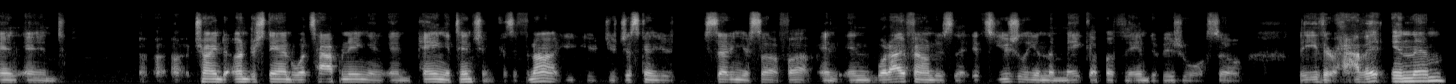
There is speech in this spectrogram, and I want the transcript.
and and uh, uh, uh trying to understand what's happening and, and paying attention. Because if not you, you're just going to you're setting yourself up. And and what i found is that it's usually in the makeup of the individual. So they either have it in them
